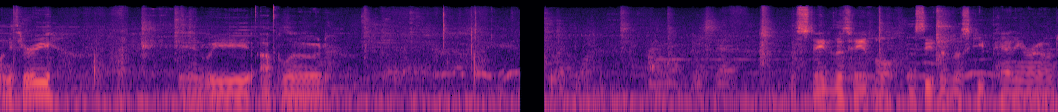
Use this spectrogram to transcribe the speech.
223, and we upload the state of the table. Let's see if it'll just keep panning around.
